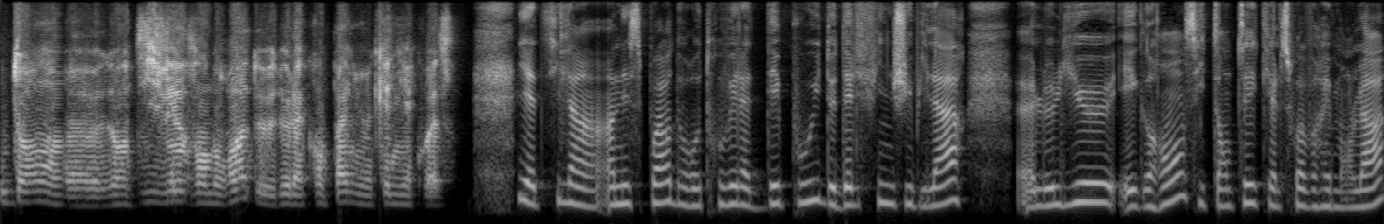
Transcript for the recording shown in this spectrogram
dans, euh, dans divers endroits de, de, la campagne cagnacoise. Y a-t-il un, un, espoir de retrouver la dépouille de Delphine Jubilard? Euh, Le lieu est grand, si tant est qu'elle soit vraiment là.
